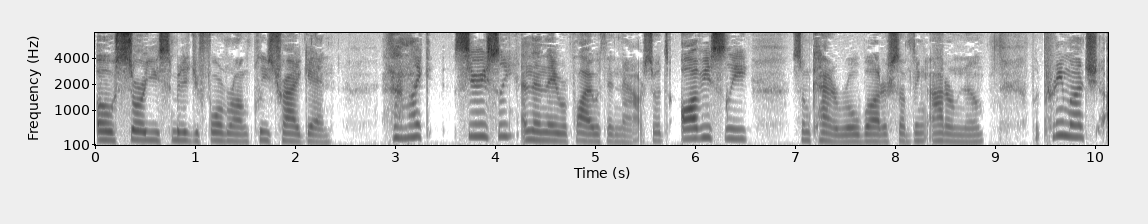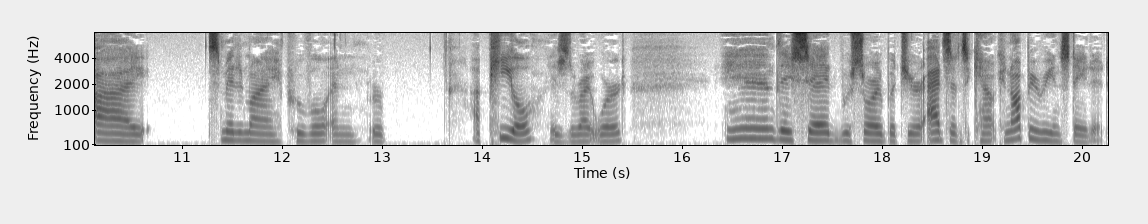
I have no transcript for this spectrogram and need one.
"Oh, sorry, you submitted your form wrong. Please try again." And I'm like, seriously? And then they reply within an hour. So it's obviously some kind of robot or something. I don't know. But pretty much, I submitted my approval and appeal is the right word. And they said, We're sorry, but your AdSense account cannot be reinstated.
